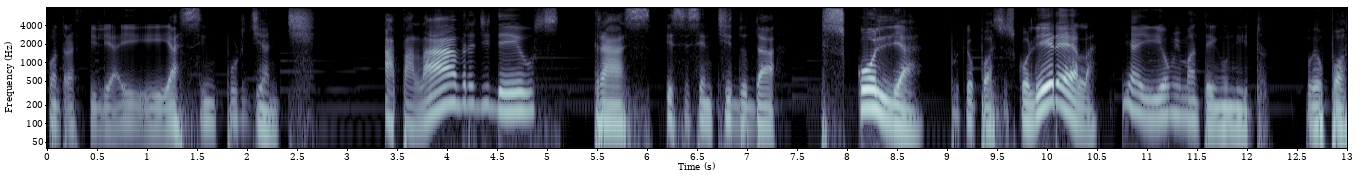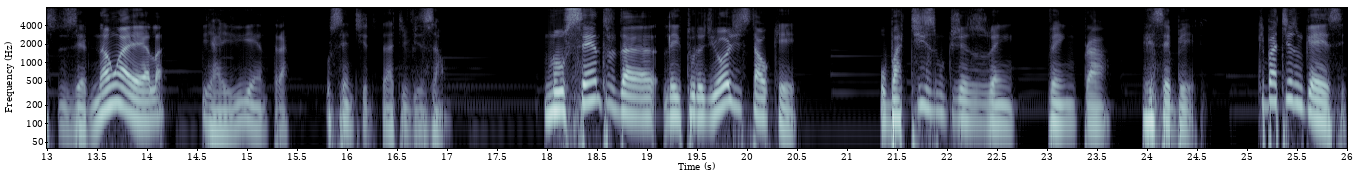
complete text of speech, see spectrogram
contra filha e, e assim por diante. A palavra de Deus traz esse sentido da escolha, porque eu posso escolher ela e aí eu me mantenho unido. Ou eu posso dizer não a ela e aí entra o sentido da divisão. No centro da leitura de hoje está o quê? O batismo que Jesus vem, vem para receber. Que batismo que é esse?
